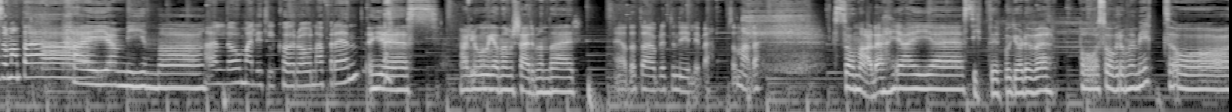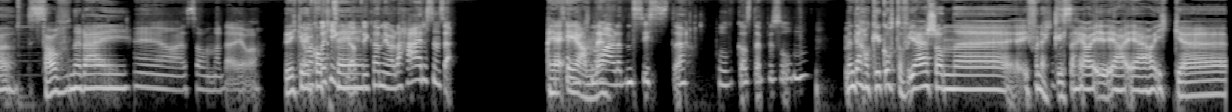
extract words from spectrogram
Hei, Samantha! Hei, Amina. Hallo, my little corona friend. Yes. Hallo gjennom skjermen der. Ja, dette er jo blitt det nye livet. Sånn er det. Sånn er det. Jeg eh, sitter på gulvet på soverommet mitt og savner deg. Ja, jeg savner deg òg. Det Drikker er en hvert fall kopp hyggelig at vi kan gjøre det her, syns jeg. Jeg er Tenk, nå er det den siste podkastepisoden. Men det har ikke gått opp. Jeg er sånn uh, i fornektelse. Jeg, jeg, jeg har ikke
